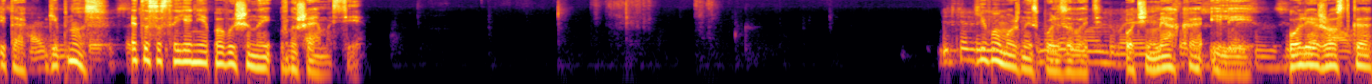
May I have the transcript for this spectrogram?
Итак, гипноз — это состояние повышенной внушаемости. Его можно использовать очень мягко или более жестко,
